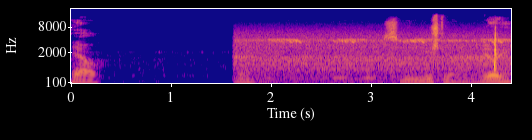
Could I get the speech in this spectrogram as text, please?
Real. Sinistro, mano. Eu, hein?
